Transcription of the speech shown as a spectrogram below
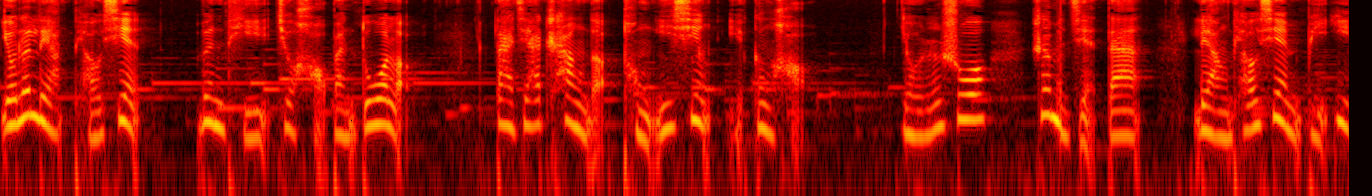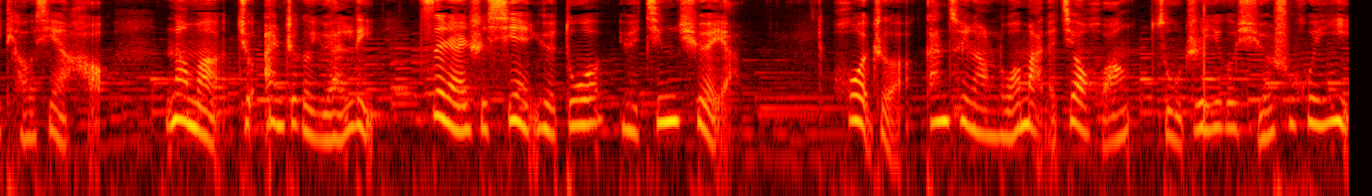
有了两条线，问题就好办多了，大家唱的统一性也更好。有人说这么简单，两条线比一条线好。那么就按这个原理，自然是线越多越精确呀。或者干脆让罗马的教皇组织一个学术会议，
